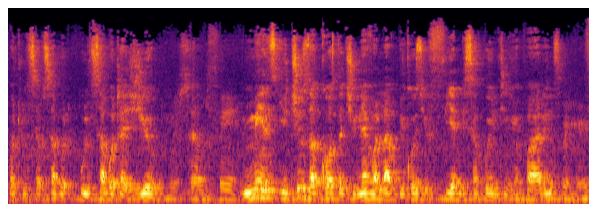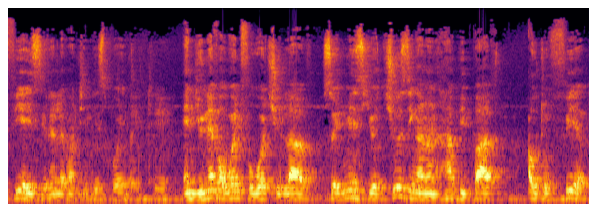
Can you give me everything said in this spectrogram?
but will self-sabotage will sabotage you Yourself. Eh. it means you choose a course that you never love because you fear disappointing your parents Mhm. fear is irrelevant in this point yeah. and you never went for what you love so it means you're choosing an unhappy path out of fear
